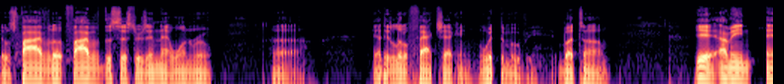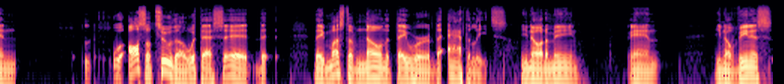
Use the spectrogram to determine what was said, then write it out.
It was five of the five of the sisters in that one room. Uh, yeah, I did a little fact checking with the movie, but um, yeah, I mean, and well, also too though. With that said, they must have known that they were the athletes. You know what I mean? And you know, Venus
